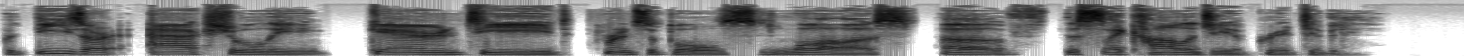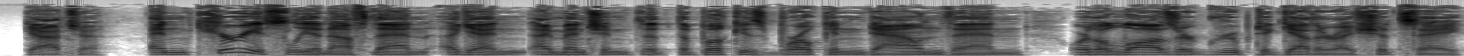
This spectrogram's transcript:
but these are actually guaranteed principles, and laws of the psychology of creativity. Gotcha. And curiously enough, then again, I mentioned that the book is broken down then, or the laws are grouped together, I should say,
